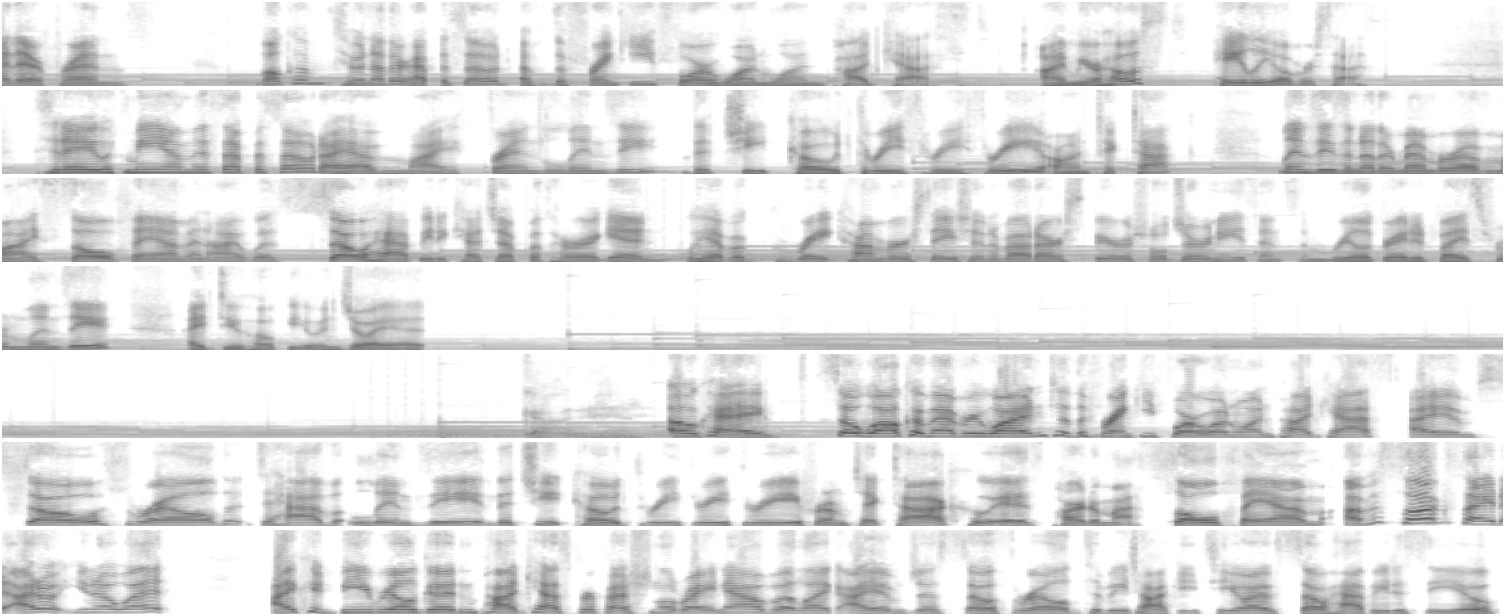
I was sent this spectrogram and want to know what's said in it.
Hi there, friends. Welcome to another episode of the Frankie 411 podcast. I'm your host, Haleigh Overseth. Today, with me on this episode, I have my friend Lindsey, the cheat code 333 on TikTok. Lindsey's another member of my soul fam, and I was so happy to catch up with her again. We have a great conversation about our spiritual journeys and some real great advice from Lindsey. I do hope you enjoy it. Okay. So, welcome everyone to the Frankie 411 podcast. I am so thrilled to have Lindsey, the cheat code 333 from TikTok, who is part of my soul fam. I'm so excited. I don't, you know what? I could be real good and podcast professional right now, but like, I am just so thrilled to be talking to you. I'm so happy to see you.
